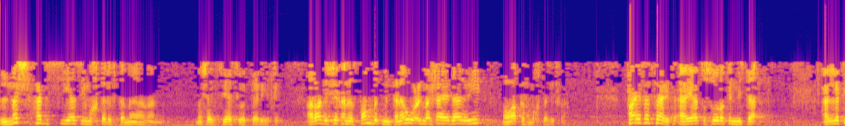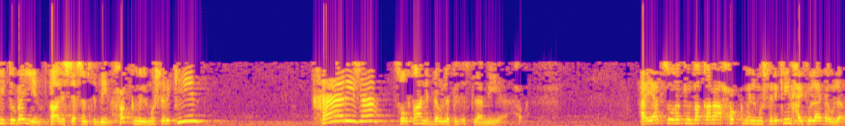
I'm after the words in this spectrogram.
المشهد السياسي مختلف تماما المشهد السياسي والتاريخي. أراد الشيخ أن يستنبط من تنوع المشاهد هذه مواقف مختلفة. طائفة الثالثة آيات سورة النساء التي تبين قال الشيخ شمس الدين حكم المشركين خارج سلطان الدولة الإسلامية. آيات سورة البقرة حكم المشركين حيث لا دولة.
